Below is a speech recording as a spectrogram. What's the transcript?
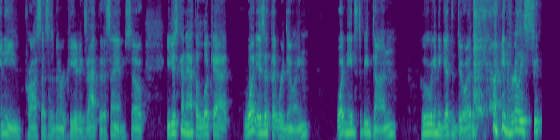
any process has been repeated exactly the same. So you just kind of have to look at what is it that we're doing, what needs to be done, who are we going to get to do it. I mean, really su-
